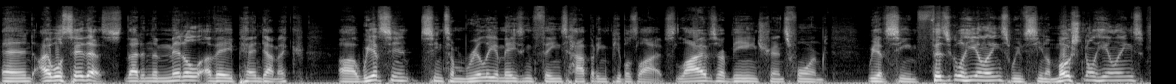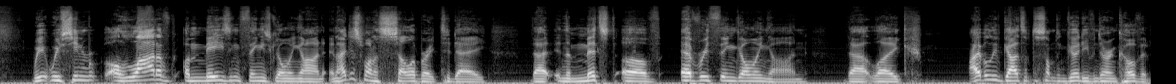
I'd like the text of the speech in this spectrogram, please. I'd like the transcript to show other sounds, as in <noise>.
And I will say this: that in the middle of a pandemic, uh, we have seen seen some really amazing things happening in people's lives. Lives are being transformed. We have seen physical healings. We've seen emotional healings. We, we've seen a lot of amazing things going on. And I just want to celebrate today that in the midst of everything going on, that like I believe God's up to something good even during COVID.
